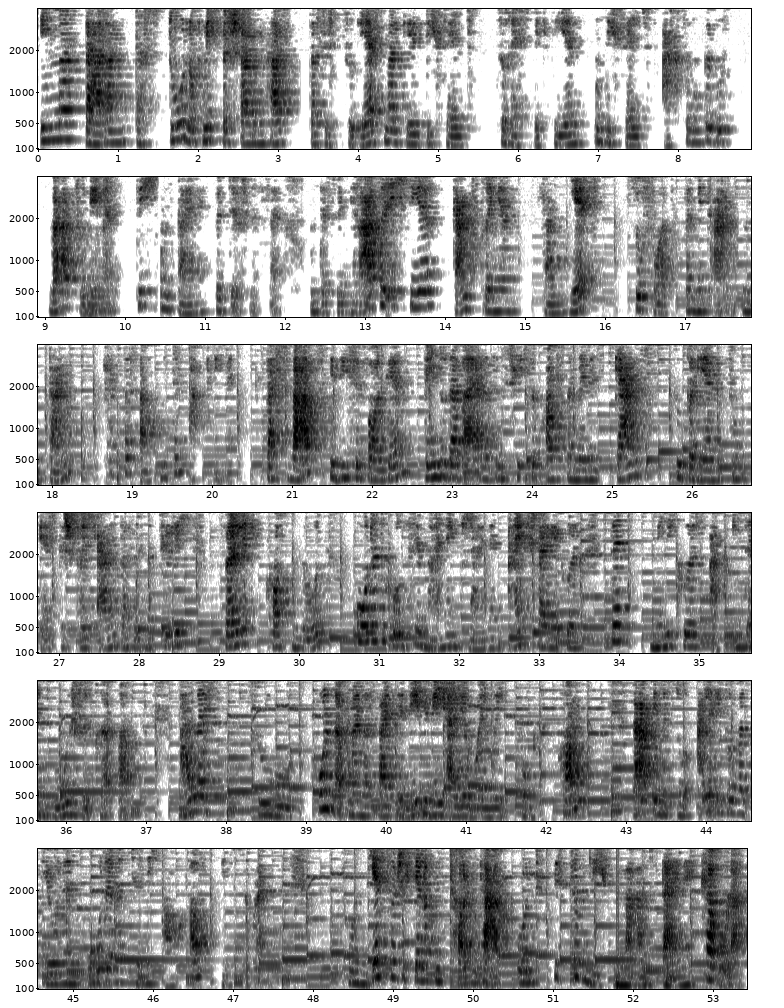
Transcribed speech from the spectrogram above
immer daran, dass du noch nicht verstanden hast, dass es zuerst mal gilt, dich selbst zu respektieren und dich selbst achtsam und bewusst wahrzunehmen dich und deine Bedürfnisse. Und deswegen rate ich dir ganz dringend, fang jetzt sofort damit an. Und dann klappt das auch mit dem Abnehmen. Das war's für diese Folge. Wenn du dabei allerdings Hilfe brauchst, dann melde dich ganz super gerne zum Erstgespräch an. Das ist natürlich völlig kostenlos. Oder du holst dir meinen kleinen Einsteigerkurs, den Minikurs ab in den Wohlfühlkörper. Alles zu holen auf meiner Seite www.iowellway.com. Da findest du alle Informationen oder natürlich auch auf Instagram. Und jetzt wünsche ich dir noch einen tollen Tag und bis zum nächsten Mal. Deine Carola.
